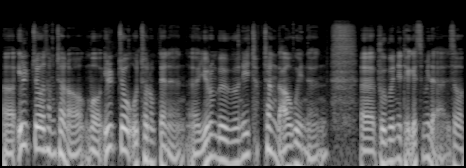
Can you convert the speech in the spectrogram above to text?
어, 1조 3천억, 뭐 1조 5천억 되는 어, 이런 부분이 착착 나오고 있는 어, 부분이 되겠습니다. 그래서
